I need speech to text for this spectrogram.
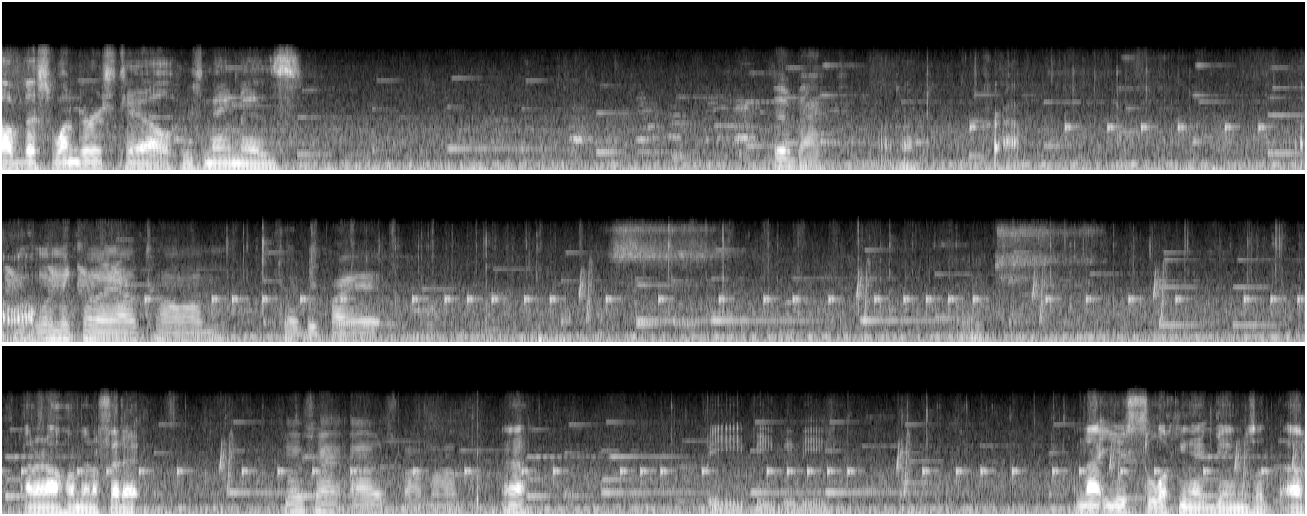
of this wondrous tale, whose name is... They're back. Okay, crap. Oh well. When they come out, tell them to be quiet. I don't know if I'm gonna fit it. Moonshine, oh, Swap Mob. Yeah. B, B, B, B. I'm not used to looking at games with, uh,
